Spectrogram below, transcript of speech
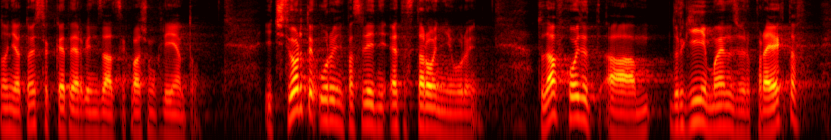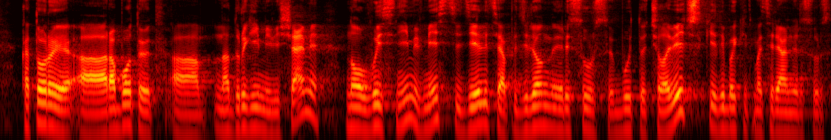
но не относятся к этой организации, к вашему клиенту. И четвертый уровень, последний, это сторонний уровень. Туда входят а, другие менеджеры проектов, которые а, работают а, над другими вещами, но вы с ними вместе делите определенные ресурсы, будь то человеческие, либо какие-то материальные ресурсы.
